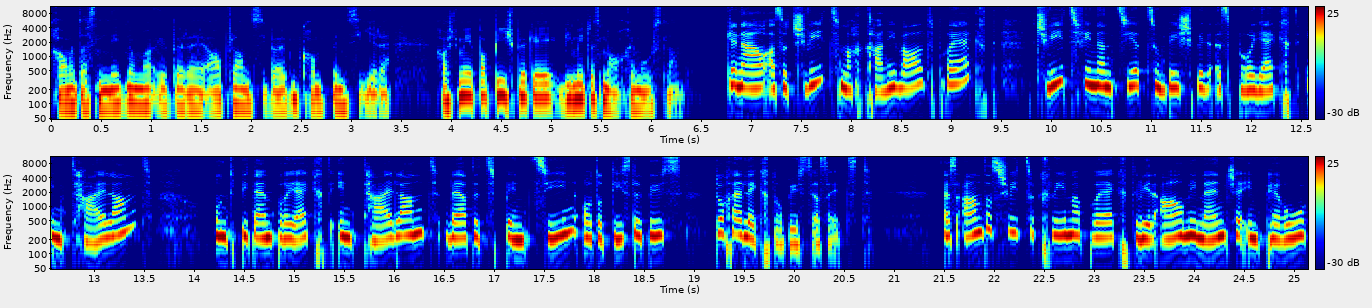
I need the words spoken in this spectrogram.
kann man das nicht nur über angepflanzte Bäume kompensieren. Kannst du mir ein paar Beispiele geben, wie wir das machen im Ausland? Genau, also die Schweiz macht keine Waldprojekte. Die Schweiz finanziert zum Beispiel ein Projekt in Thailand und bei diesem Projekt in Thailand werden Benzin- oder Dieselbus durch Elektrobus ersetzt. Ein anderes Schweizer Klimaprojekt will arme Menschen in Peru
